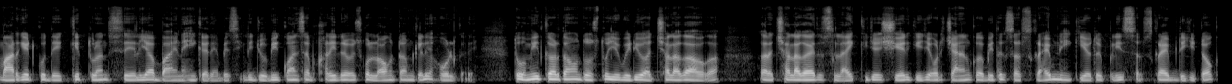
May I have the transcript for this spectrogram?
मार्केट को देख के तुरंत सेल या बाय नहीं करें। बेसिकली जो भी कॉइन्स आप खरीद रहे हो, उसको लॉन्ग टर्म के लिए होल्ड करें। तो उम्मीद करता हूँ दोस्तों ये वीडियो अच्छा लगा होगा। अगर अच्छा लगा है तो उसे लाइक कीजिए शेयर कीजिए और चैनल को अभी तक सब्सक्राइब नहीं किया तो please subscribe Digitalk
